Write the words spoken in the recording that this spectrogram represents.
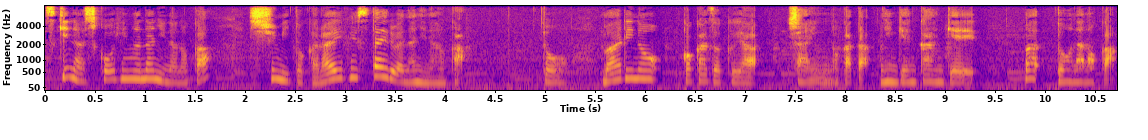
好きな嗜好品は何なのか趣味とかライフスタイルは何なのか？と周りのご家族や社員の方人間関係はどうなのか？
